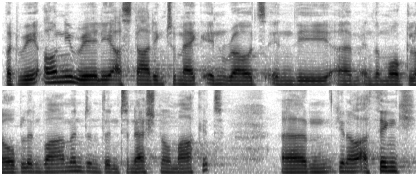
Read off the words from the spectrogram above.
But we only really are starting to make inroads in the, um, in the more global environment and the international market. Um, you know, I think,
